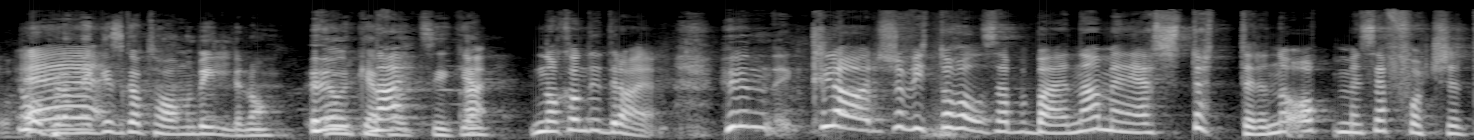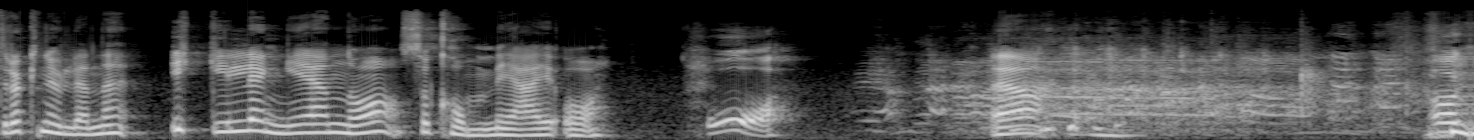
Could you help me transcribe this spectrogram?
Jeg håper han ikke skal ta noen bilder nå. Det orker jeg Nei, faktisk ikke. nei, nå kan de dra hjem. Hun klarer så vidt å holde seg på beina, men jeg støtter henne opp mens jeg fortsetter å knulle henne. Ikke lenge igjen nå, så kommer jeg òg. Ja. Ok.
